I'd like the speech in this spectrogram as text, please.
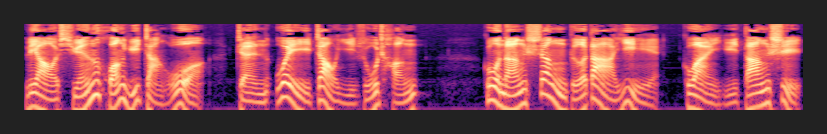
料玄黄于掌握，枕未兆以如成，故能胜得大业，冠于当世，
